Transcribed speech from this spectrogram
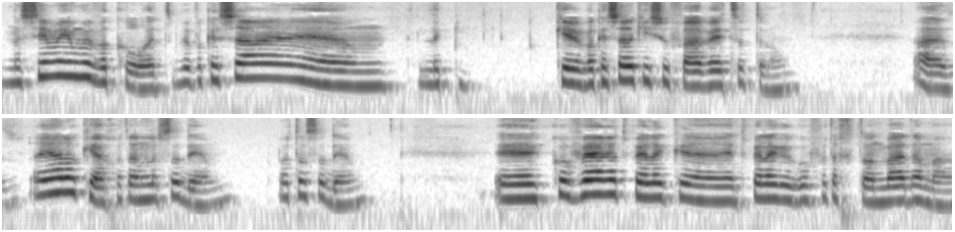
נשים היו מבקרות בבקשה, אמ, לק- כבקשה לכישופה ועצתו. אז היה לוקח אותן לשדה, לאותו שדה, אה, קובר את פלג, אה, את פלג הגוף התחתון באדמה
